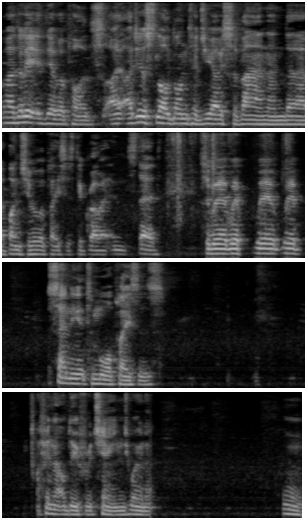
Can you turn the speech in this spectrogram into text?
Well, I deleted the other pods. I, I just logged on to Geo Savan and uh, a bunch of other places to grow it instead. So we're we're we're, we're sending it to more places. I think that'll do for a change, won't it? Hmm.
